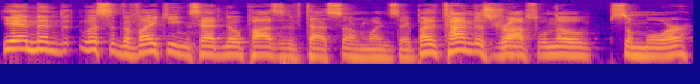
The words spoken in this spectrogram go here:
Yeah, and then listen, the Vikings had no positive tests on Wednesday. By the time this drops, we'll know some more.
